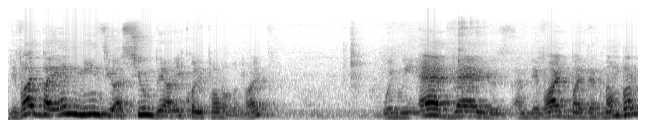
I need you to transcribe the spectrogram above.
divide by n means you assume they are equally probable, right? When we add values and divide by their number,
